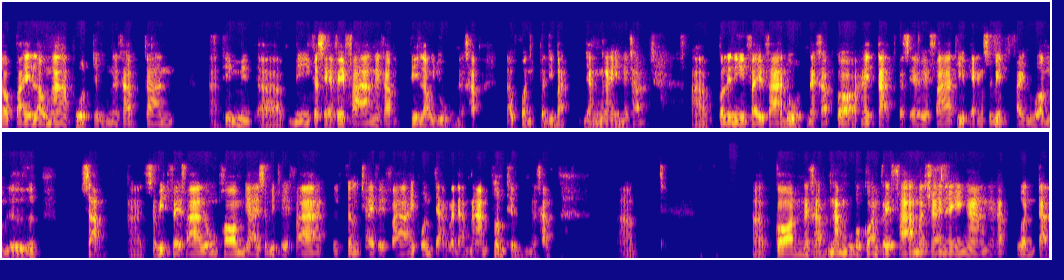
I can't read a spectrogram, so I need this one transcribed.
ต่อไปเรามาพูดถึงนะครับ การ ที่มีอ่ามีกระแสไฟฟ้านะครับที่เราอยู่นะครับ เราควรปฏิบัติอย่างไงนะครับอ่ากรณีไฟฟ้าดูดนะครับ ก็ให้ตัดกระแสไฟฟ้าที่แผงสวิตช์ไฟรวมหรือสับอ่าสวิตช์ไฟฟ้าลงพร้อมย้ายสวิตช์ไฟฟ้า หรือเครื่องใช้ไฟฟ้าให้พ้นจากระดับน้ำท่วมถึงนะครับอ่าอ่าก่อนนะครับนำอุปกรณ์ไฟฟ้ามาใช้ในงานนะครับ ควรตัด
